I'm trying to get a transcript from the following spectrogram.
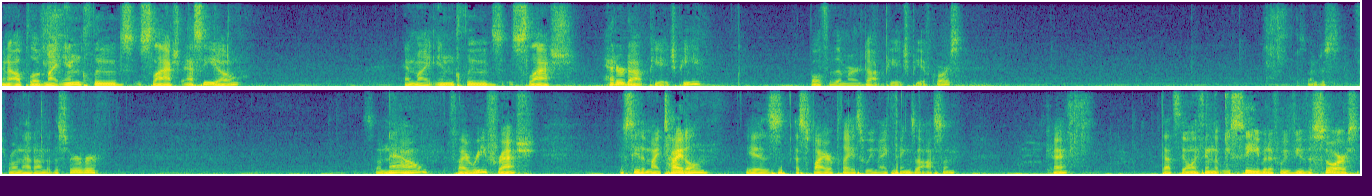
I'm going to upload my includes slash SEO and my includes slash header.php. Both of them are .php, of course. I'm just throwing that onto the server. So now, if I refresh, you'll see that my title is Aspire Place. We make things awesome. Okay? That's the only thing that we see, but if we view the source,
